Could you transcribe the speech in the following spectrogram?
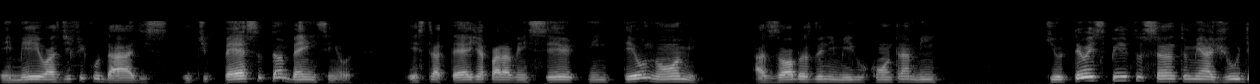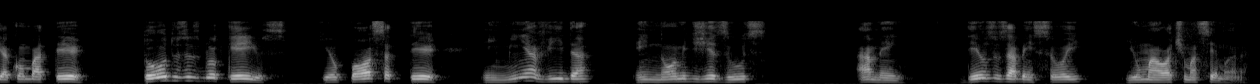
em meio às dificuldades e te peço também, Senhor, estratégia para vencer em teu nome as obras do inimigo contra mim. Que o teu Espírito Santo me ajude a combater todos os bloqueios que eu possa ter em minha vida, em nome de Jesus. Amém. Deus os abençoe e uma ótima semana.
